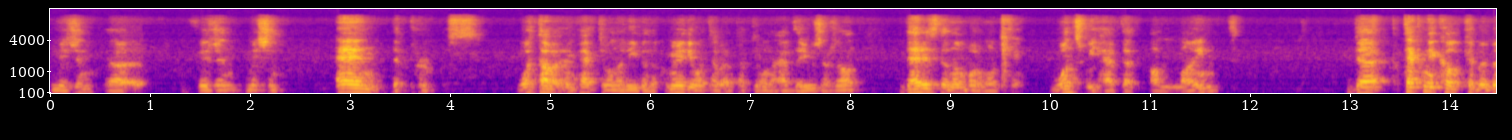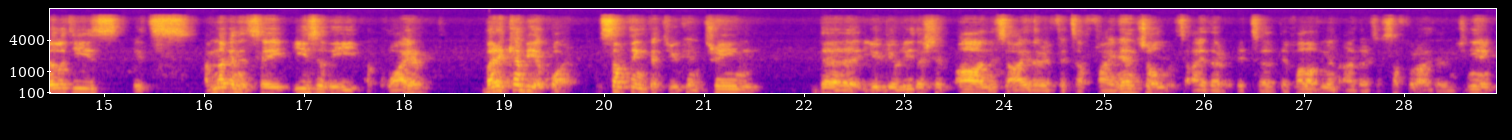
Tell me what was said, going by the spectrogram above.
mission, uh, vision, mission, and the purpose. What type of impact you want to leave in the community? What type of impact you want to have the users on? That is the number one thing. Once we have that aligned, the technical capabilities, it's I'm not going to say easily acquired, but it can be acquired. It's something that you can train the your, your, leadership on. It's either if it's a financial, it's either it's a development, either it's a software, either engineering.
